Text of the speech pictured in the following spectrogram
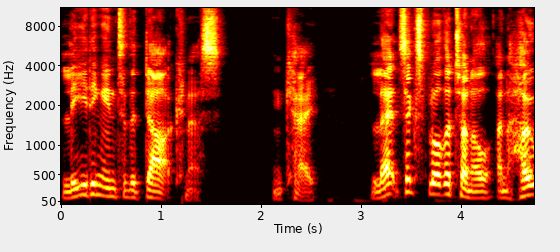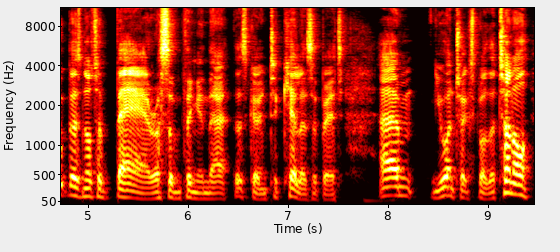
leading into the darkness. Okay, Let's explore the tunnel and hope there's not a bear or something in there that's going to kill us a bit. Um, you want to explore the tunnel,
